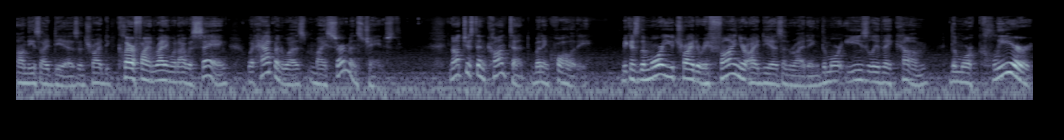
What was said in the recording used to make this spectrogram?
on these ideas and tried to clarify in writing what I was saying, what happened was my sermons changed not just in content, but in quality. Because the more you try to refine your ideas in writing, the more easily they come, the more clear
